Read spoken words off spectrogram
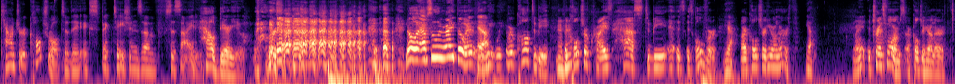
countercultural to the expectations of society. How dare you? no, absolutely right though. It, Yeah. we, we, we're called to be. The culture of Christ has to be. It's, it's over. Yeah. Our culture here on earth, Yeah. right? It transforms our culture here on earth.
